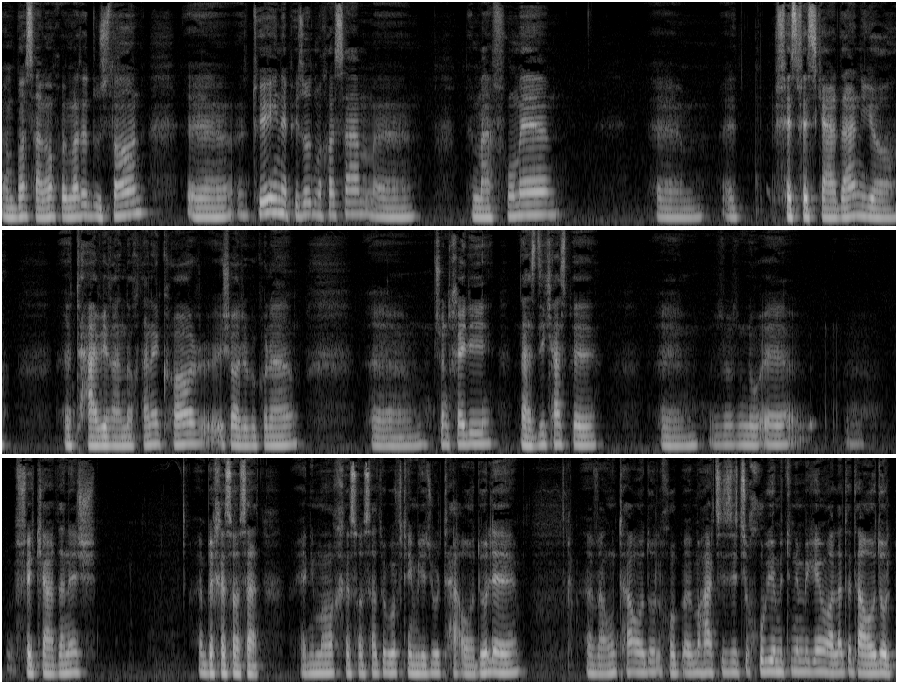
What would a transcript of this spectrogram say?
با سلام خدمت دوستان. توی این اپیزود می‌خواستم مفهوم فسفس کردن یا تعویق انداختن کار اشاره بکنم. چون خیلی نزدیک هست به نوع فکر کردنش به خصاصت. یعنی ما خصاصت رو گفتیم یه جور تعادله. و اون تعادل خب ما هر چیزی چی خوبی می‌تونیم بگیم حالت تعادل.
